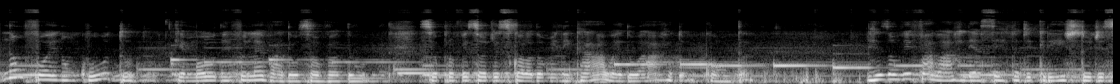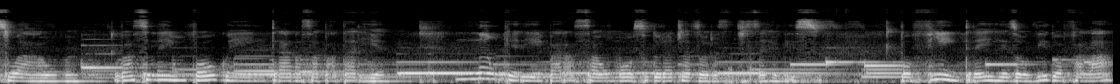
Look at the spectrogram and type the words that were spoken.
Não foi num culto que Molden foi levado ao Salvador. Seu professor de escola dominical, Eduardo, conta. Resolvi falar-lhe acerca de Cristo e de sua alma. Vacilei um pouco em entrar na sapataria. Não queria embaraçar o moço durante as horas de serviço. Por fim entrei resolvido a falar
